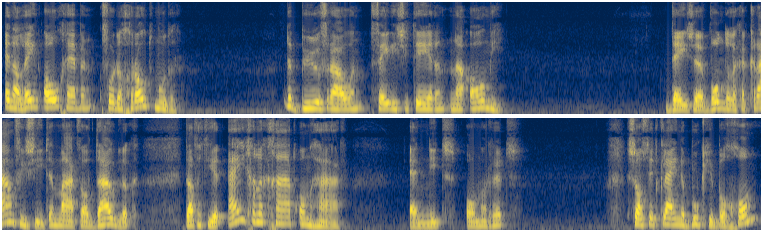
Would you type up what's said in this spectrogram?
en alleen oog hebben voor de grootmoeder. De buurvrouwen feliciteren Naomi. Deze wonderlijke kraamvisite maakt wel duidelijk dat het hier eigenlijk gaat om haar en niet om Rut. Zoals dit kleine boekje begon,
